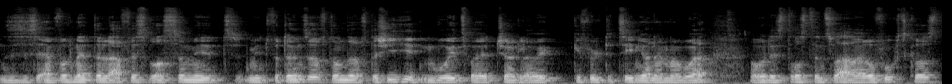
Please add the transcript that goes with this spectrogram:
Das ist einfach nicht der laufes Wasser mit, mit Verdünnsaft und auf der Skihütten, wo ich zwar jetzt schon, glaube ich, gefühlte 10 Jahre nicht mehr war, aber das trotzdem 2,50 Euro kostet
